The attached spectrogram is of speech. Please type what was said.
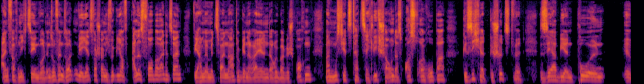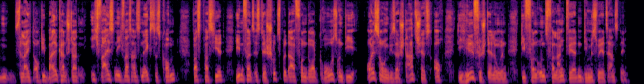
einfach nicht sehen wollen. Insofern sollten wir jetzt wahrscheinlich wirklich auf alles vorbereitet sein. Wir haben ja mit zwei NATO-Generälen darüber gesprochen. Man muss jetzt tatsächlich schauen, dass Osteuropa gesichert, geschützt wird. Serbien, Polen, vielleicht auch die Balkanstaaten. Ich weiß nicht, was als nächstes kommt, was passiert. Jedenfalls ist der Schutzbedarf von dort groß und die Äußerungen dieser Staatschefs, auch die Hilfestellungen, die von uns verlangt werden, die müssen wir jetzt ernst nehmen.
